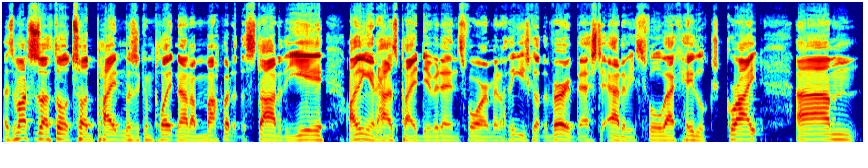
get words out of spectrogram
as much as I thought Todd Payten was a complete and muppet at the start of the year, I think it has paid dividends for him. And I think he's got the very best out of his fullback. He looks great. Um,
